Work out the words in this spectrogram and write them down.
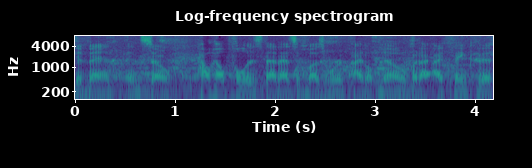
event. And so, how helpful is that as a buzzword? I don't know. But I, I think that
